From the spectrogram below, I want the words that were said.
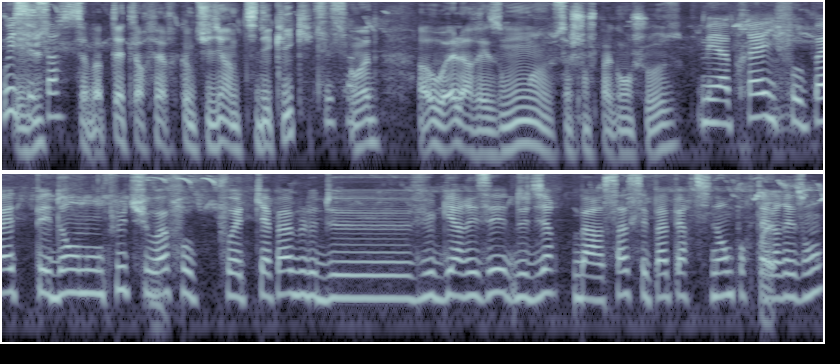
Oui, c'est juste, ça. va peut-être leur faire, comme tu dis, un petit déclic. C'est ça. En mode, ah ouais, elle a raison, ça change pas grand-chose. Mais après, il faut pas être pédant non plus, tu vois. Faut, faut être capable de vulgariser, de dire, bah ça, c'est pas pertinent pour telle Ouais. raison.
